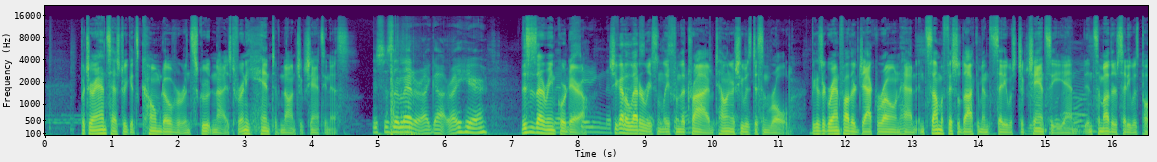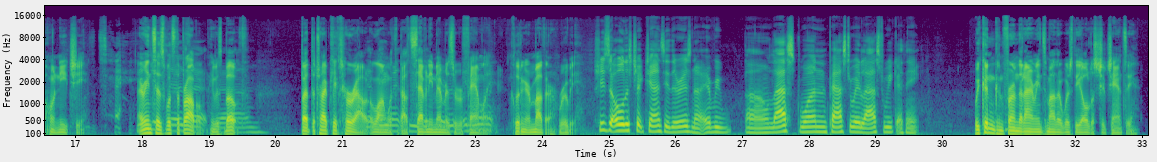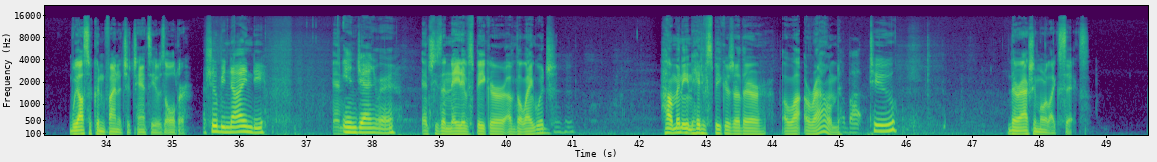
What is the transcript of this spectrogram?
but your ancestry gets combed over and scrutinized for any hint of non Chukchansiness. This is the letter I got right here. This is Irene Cordero. She got a letter recently from the tribe telling her she was disenrolled because her grandfather Jack Roan had, in some official documents, said he was Chukchansi and in some others said he was Pohonichi. Irene says, What's the problem? He was both. But the tribe kicked her out, along with about 70 members of her family, including her mother, Ruby. She's the oldest Chukchansi there is now. Every uh, last one passed away last week, I think. We couldn't confirm that Irene's mother was the oldest Chukchansi. We also couldn't find a Chukchansi who was older. She'll be 90 And- in January. And she's a native speaker of the language? How many native speakers are there a lot around? About two. There are actually more like six.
